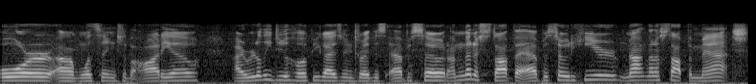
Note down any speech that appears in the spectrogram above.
or um, listening to the audio, I really do hope you guys enjoyed this episode. I'm gonna stop the episode here. Not gonna stop the match,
